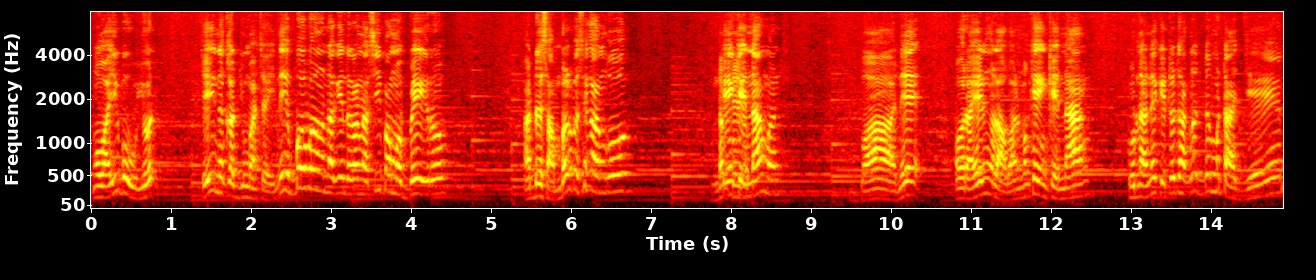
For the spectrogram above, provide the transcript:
Ngawai buyut. Cai nak jumah cai ini bawa nagin darang nasi pang mebero. Ada sambal pasti nganggo. Ndak Keng kenang man. Ba, ne orang yang ngelawan mang keng kenang. Kurnane kita dak le dem metajen.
